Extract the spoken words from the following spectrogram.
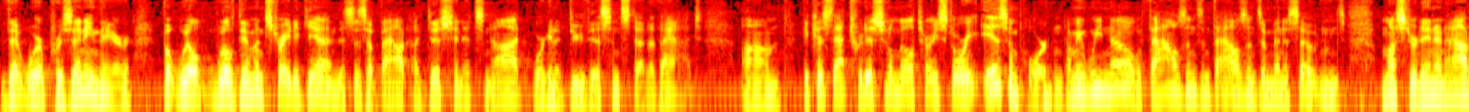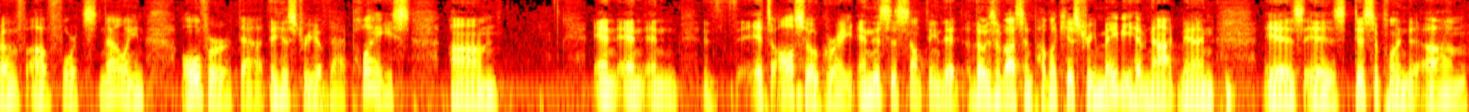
that we're presenting there, but we'll we'll demonstrate again. This is about addition. It's not we're going to do this instead of that. Um, because that traditional military story is important. I mean, we know thousands and thousands of Minnesotans mustered in and out of, of Fort Snelling over that, the history of that place. Um, and and and it's also great. And this is something that those of us in public history maybe have not been is is disciplined um,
